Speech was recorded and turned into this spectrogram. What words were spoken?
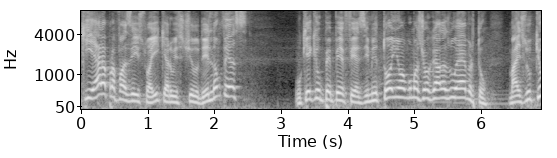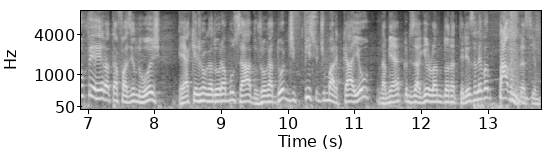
que era pra fazer isso aí, que era o estilo dele, não fez. O que que o PP fez? Imitou em algumas jogadas o Everton. Mas o que o Ferreira tá fazendo hoje é aquele jogador abusado, jogador difícil de marcar. Eu, na minha época de zagueiro lá no Dona Teresa, levantava ele pra cima.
